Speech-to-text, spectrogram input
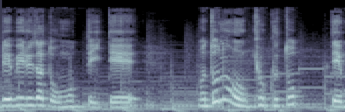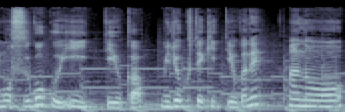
レベルだと思っていて、まあ、どの曲とってもすごくいいっていうか、魅力的っていうかね、あの、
